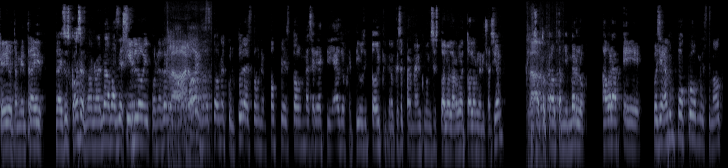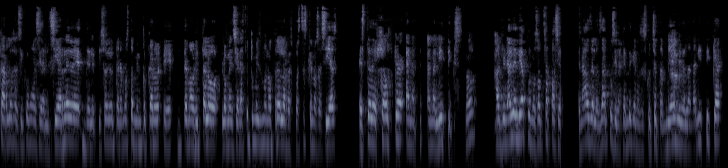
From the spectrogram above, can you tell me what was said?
que digo, también trae, trae sus cosas, ¿no? No es nada más decirlo y ponerle claro. ¿no? Es toda una cultura, es todo un enfoque, es toda una serie de actividades, de objetivos y todo, y que creo que se permean, como dices tú, a lo largo de toda la organización. Nos ha tocado también verlo. Ahora, eh, pues llegando un poco, mi estimado Carlos, así como hacia el cierre del episodio, queremos también tocar eh, un tema, ahorita lo, lo mencionaste tú mismo en otra de las respuestas que nos hacías, este de Healthcare Analytics, ¿no? Al final del día, pues nosotros apasionados de los datos y la gente que nos escucha también y de la analítica,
